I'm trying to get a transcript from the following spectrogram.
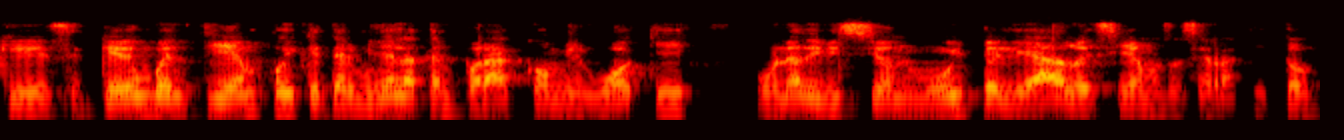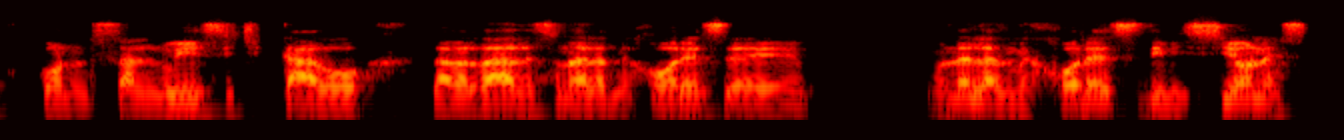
que se quede un buen tiempo y que termine la temporada con Milwaukee, una división muy peleada, lo decíamos hace ratito, con San Luis y Chicago. La verdad es una de las mejores, eh, una de las mejores divisiones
